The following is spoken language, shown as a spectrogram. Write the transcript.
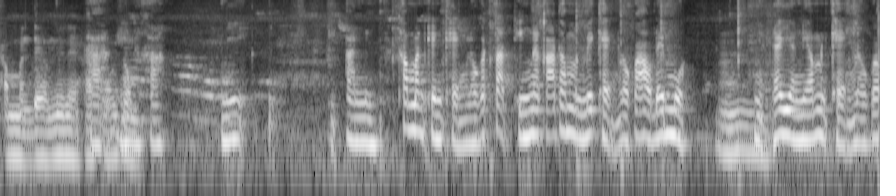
ทำเหมือนเดิมนี่เลยครับค่ะคุณผู้ชนี่มนะคะ นี่ อีกอันหนึ่งถ้ามันแข็งๆเราก็ตัดทิ้งนะคะ ถ้ามันไม่แข็งเราก็เอาได้หมดอืมเนี่ยถ้าอย่างเนี้ยมันแข็งเราก็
